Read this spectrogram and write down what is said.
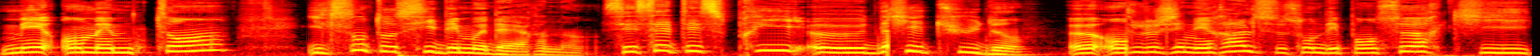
mais en même temps, ils sont aussi des modernes. C'est cet esprit euh, d'inquiétude. en général, ce sont des penseurs qui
